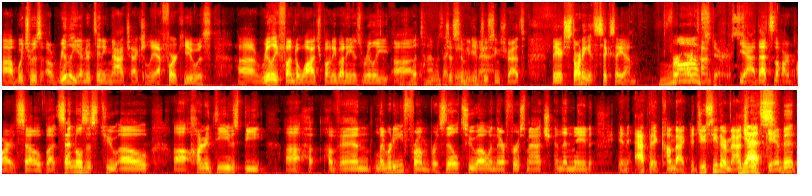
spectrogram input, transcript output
uh, which was a really entertaining match, actually. F4Q was uh, really fun to watch. Bunny Bunny is really uh, What time was that just some even at? interesting strats. They are starting at 6 a.m. for our time. Monsters. Yeah, that's the hard part. So, but Sentinels is 2 0. Uh, 100 Thieves beat uh, Havan Liberty from Brazil 2 0 in their first match and then made an epic comeback. Did you see their match Yes. against Gambit?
